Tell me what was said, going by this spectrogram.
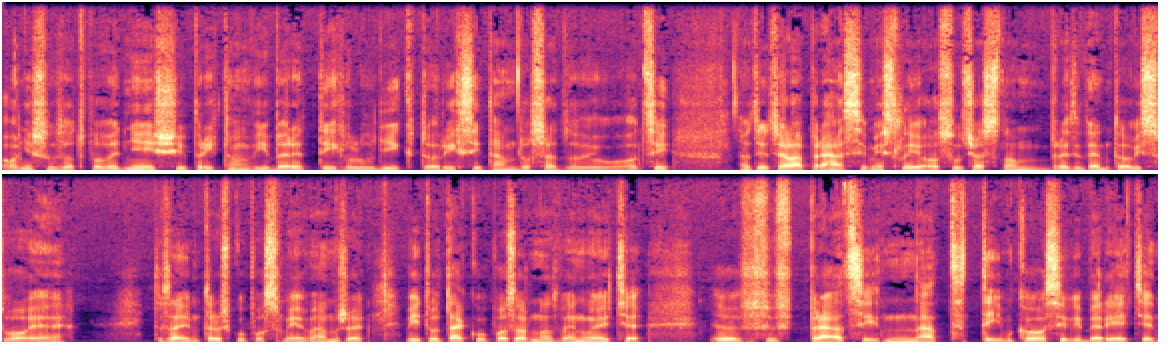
oni sú zodpovednejší pri tom výbere tých ľudí, ktorých si tam dosadzujú. Hoci, hoci celá Praha si myslí o súčasnom prezidentovi svoje, to sa im trošku posmievam, že vy tu takú pozornosť venujete e, v práci nad tým, koho si vyberiete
